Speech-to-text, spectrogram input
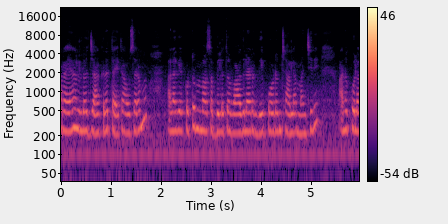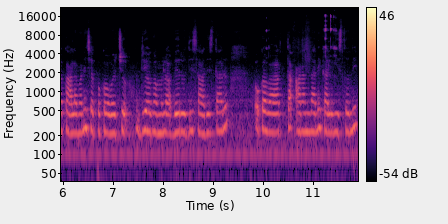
ప్రయాణంలో జాగ్రత్త అయితే అవసరము. అలాగే కుటుంబ సభ్యులతో వాదులాడకు దిగిపోవడం చాలా మంచిది. అనుకూల కాలమని చెప్పుకోవచ్చు. ఉద్యోగంలో అభివృద్ధి సాధిస్తారు. ఒక వార్త ఆనందాన్ని కలిగిస్తుంది.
